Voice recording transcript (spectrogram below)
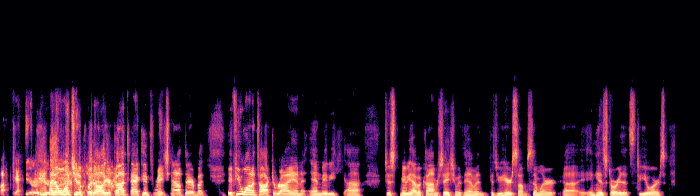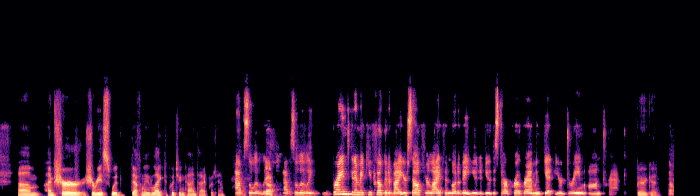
podcast. You're- you're I don't fine. want you to put all your contact information out there, but if you want to talk to Ryan and maybe uh, just maybe have a conversation with him, and because you hear something similar uh, in his story that's to yours, um, I'm sure Sharice would definitely like to put you in contact with him. Absolutely. Yeah. Absolutely. Brian's going to make you feel good about yourself, your life, and motivate you to do the START program and get your dream on track. Very good. So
